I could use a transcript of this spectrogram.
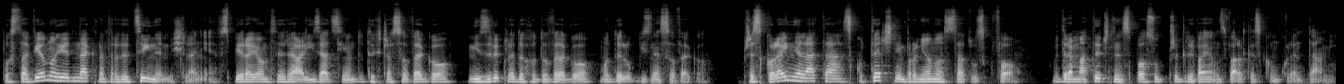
Postawiono jednak na tradycyjne myślenie, wspierające realizację dotychczasowego, niezwykle dochodowego modelu biznesowego. Przez kolejne lata skutecznie broniono status quo, w dramatyczny sposób przegrywając walkę z konkurentami.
